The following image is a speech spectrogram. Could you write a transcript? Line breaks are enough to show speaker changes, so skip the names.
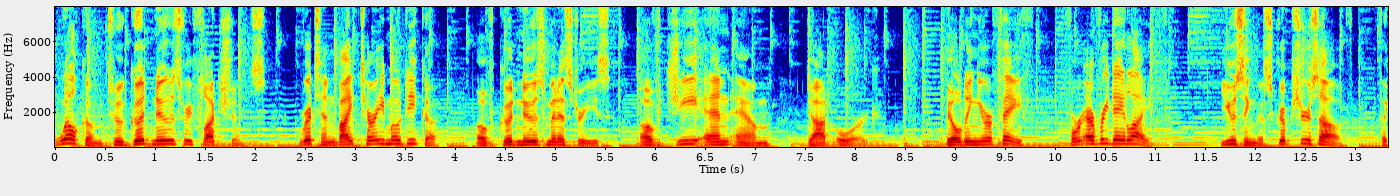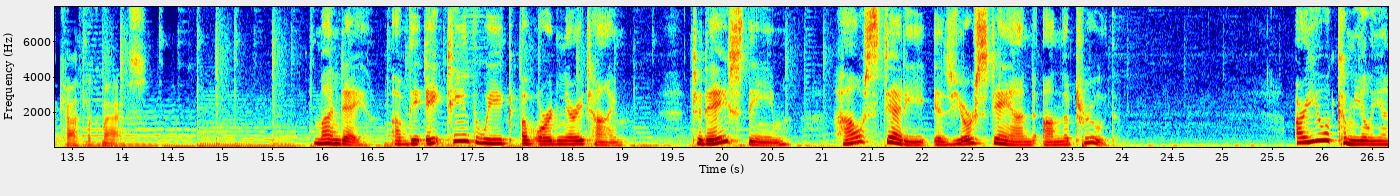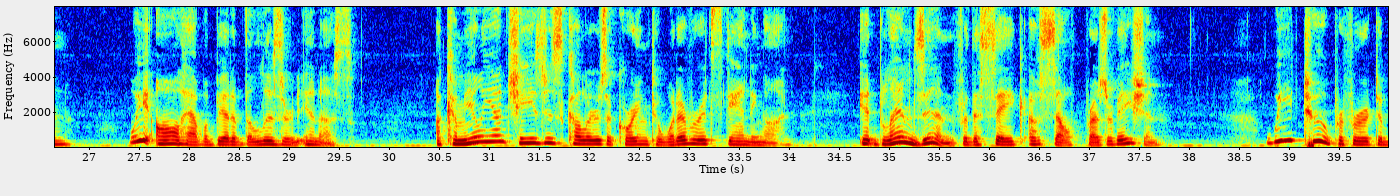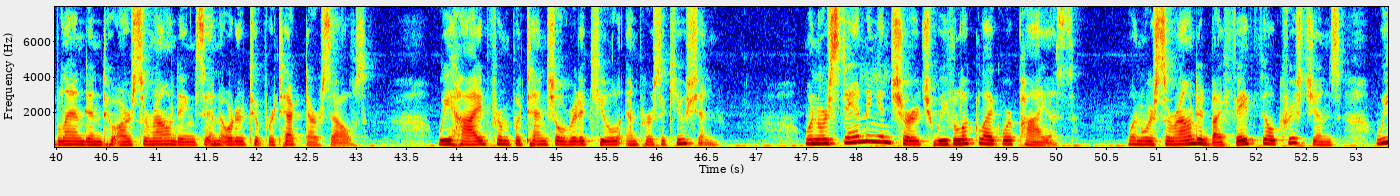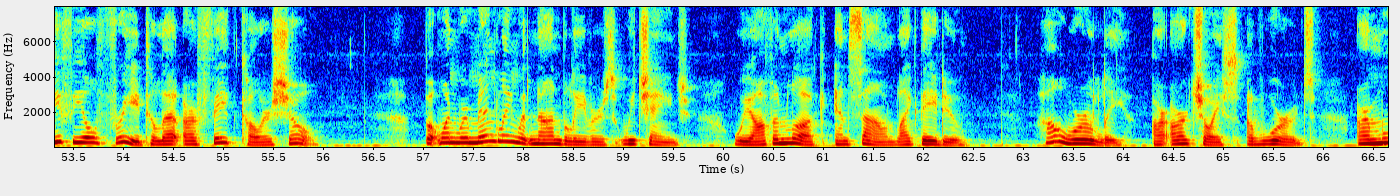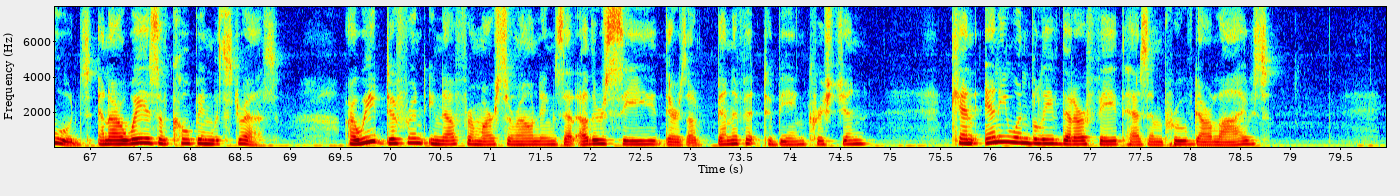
Welcome to Good News Reflections, written by Terry Modica of Good News Ministries of GNM.org. Building your faith for everyday life using the scriptures of the Catholic Mass.
Monday of the 18th week of Ordinary Time. Today's theme How steady is your stand on the truth? Are you a chameleon? We all have a bit of the lizard in us. A chameleon changes colors according to whatever it's standing on. It blends in for the sake of self preservation. We too prefer to blend into our surroundings in order to protect ourselves. We hide from potential ridicule and persecution. When we're standing in church, we look like we're pious. When we're surrounded by faith filled Christians, we feel free to let our faith colors show. But when we're mingling with non believers, we change. We often look and sound like they do. How worldly are our choice of words, our moods, and our ways of coping with stress? Are we different enough from our surroundings that others see there's a benefit to being Christian? Can anyone believe that our faith has improved our lives?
